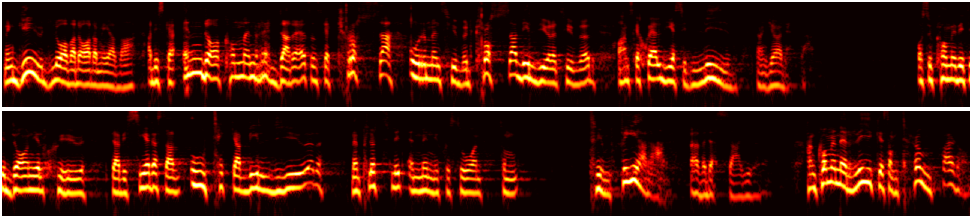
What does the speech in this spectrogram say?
Men Gud lovade Adam och Eva att det ska en dag komma en räddare som ska krossa ormens huvud, krossa vilddjurets huvud. Och han ska själv ge sitt liv när han gör detta. Och så kommer vi till Daniel 7 där vi ser dessa otäcka vilddjur men plötsligt en människoson som triumferar över dessa djur. Han kommer med rike som trumfar dem.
